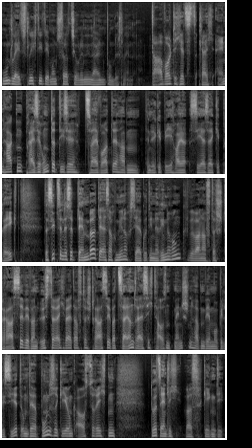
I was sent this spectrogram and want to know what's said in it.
und letztlich die Demonstrationen in allen Bundesländern. Da wollte ich jetzt gleich einhaken. Preise runter, diese zwei Worte haben den ÖGB heuer sehr, sehr geprägt. Der 17. September, der ist auch mir noch sehr gut in Erinnerung. Wir waren auf der Straße, wir waren österreichweit auf der Straße. Über 32.000 Menschen haben wir mobilisiert, um der Bundesregierung auszurichten, du hast endlich was gegen die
